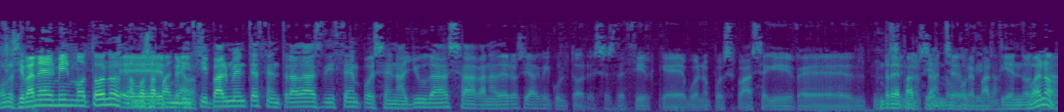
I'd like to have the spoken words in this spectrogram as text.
Bueno, si van en el mismo tono, estamos eh, apañados. Principalmente centradas, dicen, pues en ayudas a ganaderos y agricultores. Es decir, que, bueno, pues va a seguir eh, repartiendo, repartiendo. Bueno,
